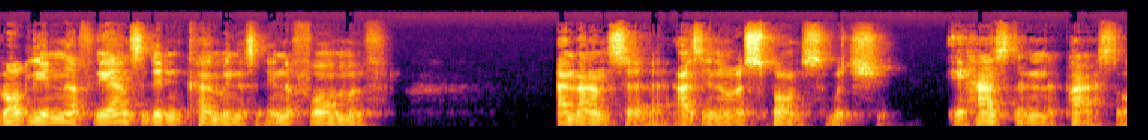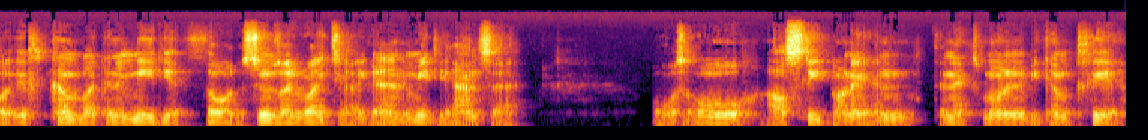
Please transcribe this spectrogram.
Broadly enough, the answer didn't come in the, in the form of an answer as in a response, which it has done in the past, or it'll come like an immediate thought. As soon as I write it, I get an immediate answer, or, or I'll sleep on it, and the next morning it'll become clear.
